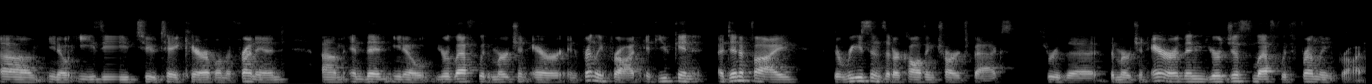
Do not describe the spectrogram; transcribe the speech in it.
um, you know, easy to take care of on the front end. Um, and then, you know, you're left with merchant error and friendly fraud. If you can identify the reasons that are causing chargebacks through the, the merchant error, then you're just left with friendly fraud,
